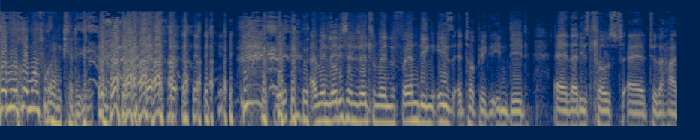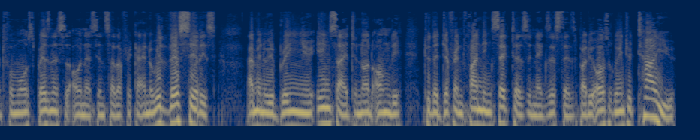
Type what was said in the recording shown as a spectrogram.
I'm kidding. I mean, ladies and gentlemen, funding is a topic indeed uh, that is close uh, to the heart for most business owners in South Africa. And with this series, I mean, we bring you insight not only to the different funding sectors in existence, but we're also going to tell you,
